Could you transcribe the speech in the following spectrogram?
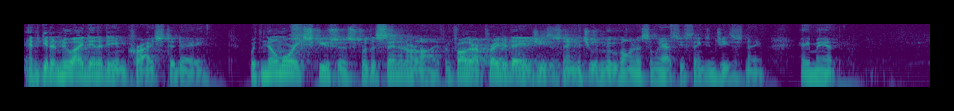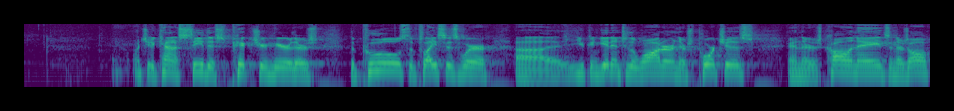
and get a new identity in Christ today with no more excuses for the sin in our life. And Father, I pray today in Jesus' name that you would move on us, and we ask these things in Jesus' name. Amen. I want you to kind of see this picture here. There's the pools, the places where uh, you can get into the water, and there's porches, and there's colonnades, and there's all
